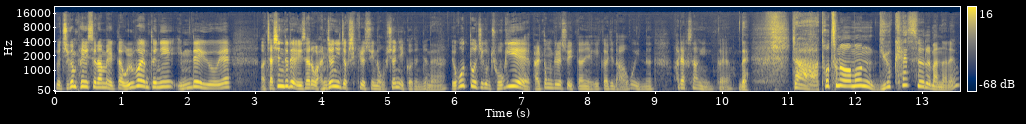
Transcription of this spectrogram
그리고 지금 페이스라면 일단 울버햄튼이 임대 이후에 어, 자신들의 의사를 완전히 이적시킬 수 있는 옵션이 있거든요. 네. 이것도 지금 조기에 발동될 수 있다는 얘기까지 나오고 있는 활약상이니까요. 자, 토트넘은 뉴캐슬을 만나네요.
